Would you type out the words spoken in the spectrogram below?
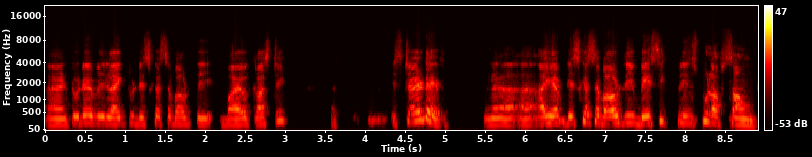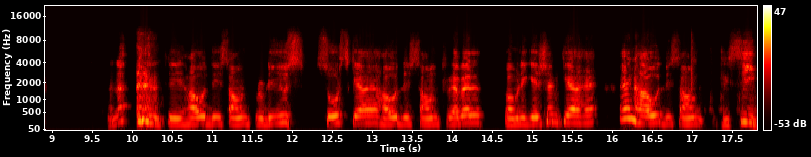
And today we like to discuss about the bioacoustic. Yesterday, uh, I have discussed about the basic principle of sound. how the sound produce source kya hai, how the sound travel, communication kya hai, and how the sound receive.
